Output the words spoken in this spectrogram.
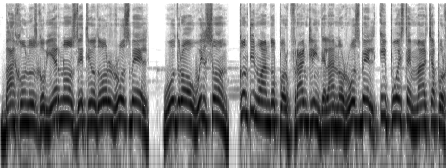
bajo los gobiernos de Theodore Roosevelt, Woodrow Wilson, continuando por Franklin Delano Roosevelt y puesta en marcha por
